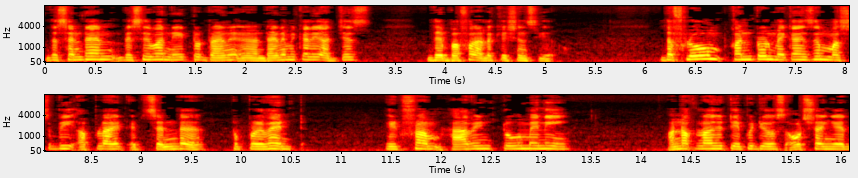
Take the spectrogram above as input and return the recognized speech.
the sender and receiver need to dyna uh, dynamically adjust their buffer allocations here. The flow control mechanism must be applied at sender to prevent it from having too many unacknowledged TPDUs outstanding at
